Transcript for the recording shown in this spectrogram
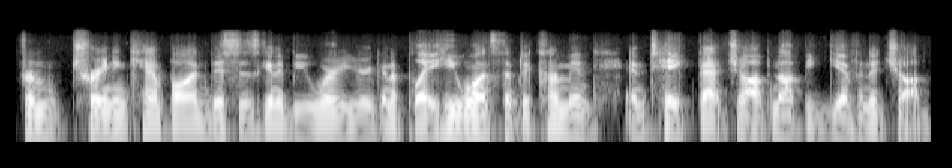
from training camp on this is going to be where you're going to play. He wants them to come in and take that job not be given a job.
